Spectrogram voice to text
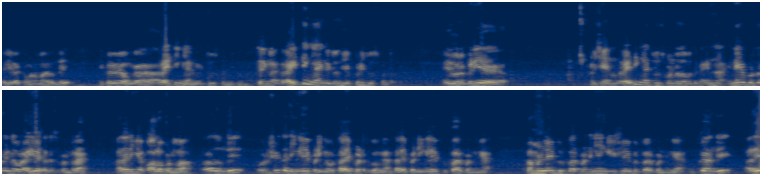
தெளிவாக கவனமாக இருந்து இப்போவே உங்க ரைட்டிங் லாங்குவேஜ் சூஸ் பண்ணிக்கோங்க. சரிங்களா? இந்த ரைட்டிங் லாங்குவேஜ் வந்து எப்படி சூஸ் பண்ணுறது இது ஒரு பெரிய விஷயம். இந்த ரைட்டிங் லாங்குவேஜ் சூஸ் பண்ணுறத பற்றி நான் என்ன என்னைய பொறுத்த வரைக்கும் நான் ஒரு ஐடியா சஜஸ்ட் பண்ணுறேன் அதை நீங்கள் ஃபாலோ பண்ணலாம். அதாவது வந்து ஒரு விஷயத்தை நீங்களே படிங்க ஒரு தலைப்பு எடுத்துக்கோங்க. தலைப்பை நீங்களே ப்ரிப்பேர் பண்ணுங்க. தமிழ்லையும் ப்ரிப்பேர் பண்ணுங்க இங்கிலீஷ்லையும் ப்ரிப்பேர் பண்ணுங்க. உட்காந்து அதே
